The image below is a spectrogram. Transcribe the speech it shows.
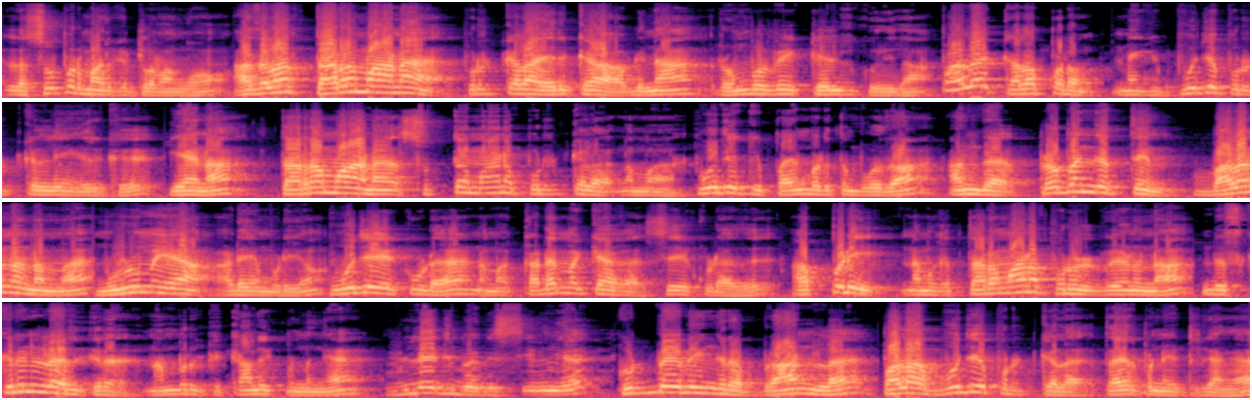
இல்லை சூப்பர் மார்க்கெட்டில் வாங்குவோம். அதெல்லாம் தரமான பொருட்களாக இருக்கா அப்படின்னா ரொம்பவே கேள்விக்குறி தான் பல கலப்படம் இன்னைக்கு பூஜை பொருட்கள்லையும் இருக்குது ஏன்னா தரமான சுத்தமான பொருட்களை நம்ம பூஜைக்கு பயன்படுத்தும் போது தான் அந்த பிரபஞ்சத்தின் பலனை நம்ம முழுமையாக அடைய முடியும். பூஜையை கூட நம்ம கடமைக்காக செய்யக்கூடாது. அப்படி நமக்கு தரமான பொருள் வேணும்னா இந்த ஸ்கிரீன்ல இருக்கிற நம்பருக்கு கான்டெக்ட் பண்ணுங்க. வில்லேஜ் பேபிஸ் இவங்க குட் பேபிங்கிற பிராண்டில் பல பூஜை பொருட்களை தயார் பண்ணிட்டு இருக்காங்க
